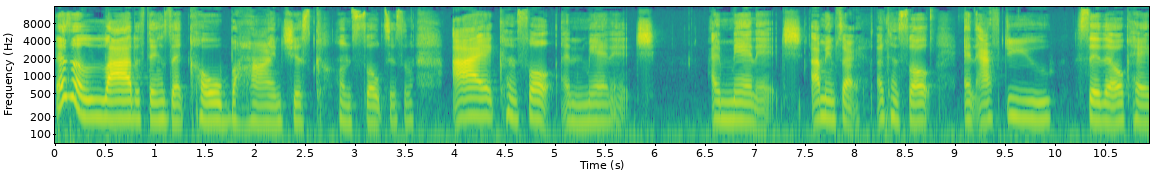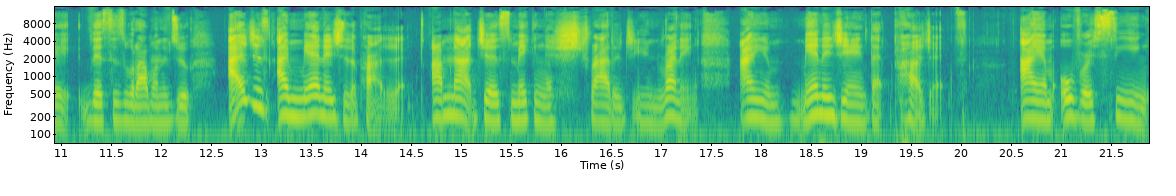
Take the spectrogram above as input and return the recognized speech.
There's a lot of things that go behind just consulting. I consult and manage. I manage. I mean, sorry, I consult, and after you say that, okay, this is what I want to do, I just I manage the project. I'm not just making a strategy and running. I am managing that project. I am overseeing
